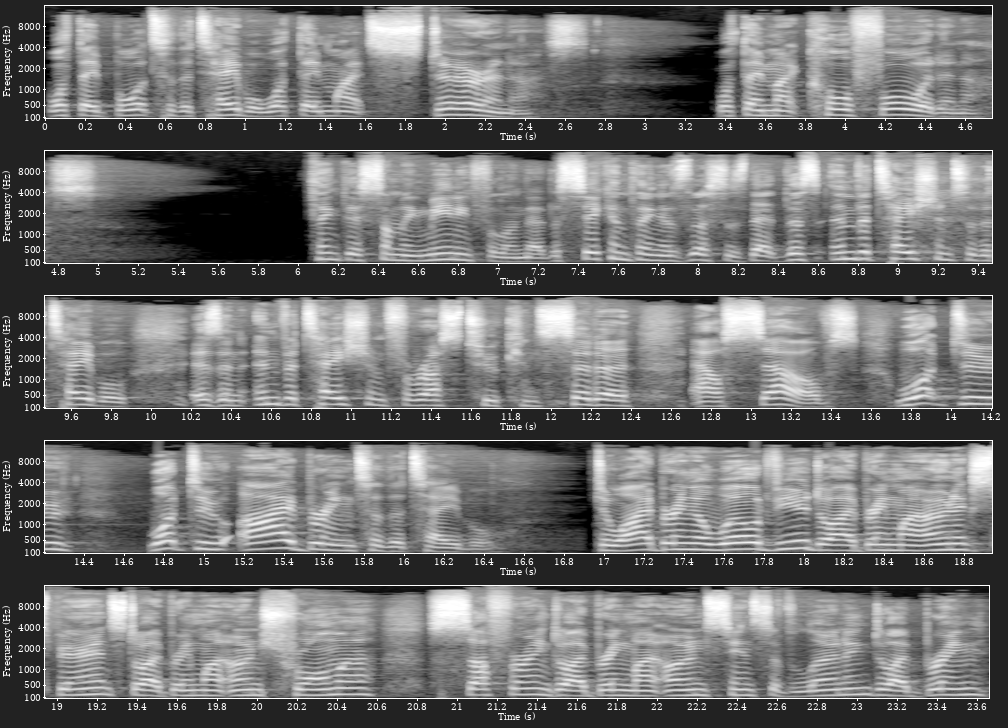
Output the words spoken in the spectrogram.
What they brought to the table, what they might stir in us, what they might call forward in us think there's something meaningful in that. The second thing is this is that this invitation to the table is an invitation for us to consider ourselves. What do what do I bring to the table? Do I bring a worldview? Do I bring my own experience? Do I bring my own trauma, suffering? Do I bring my own sense of learning? Do I bring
